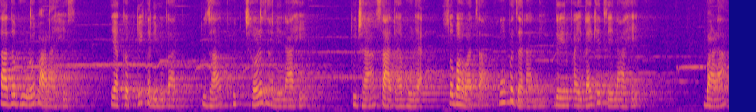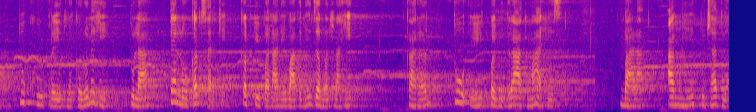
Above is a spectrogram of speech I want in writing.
साधं भोळं बाळ आहेस. या कपटी कलियुगात तुझा खूप छळ झालेला आहे. तुझ्या साध्या भोळ्या स्वभावाचा खूप जणांनी गैरफायदा घेतलेला आहे. बाळा तू खूप प्रयत्न करूनही तुला त्या लोकांसारखे कपटीपणाने वागणे जमत नाही. कारण तू एक पवित्र आत्मा आहेस. बाळा आम्ही तुझ्यातल्या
